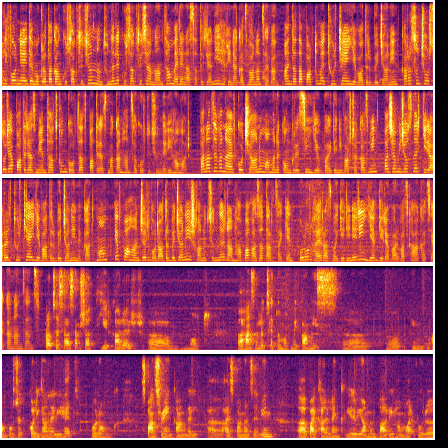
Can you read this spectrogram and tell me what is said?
Կալիֆոռնիայի դեմոկրատական կուսակցությունն ընդունել է կուսակցության անդամ Էլենա Սատրյանի հեղինակած բանաձևը։ Այն դատապարտում է Թուրքիային եւ Ադրբեջանին 44-օրյա պատերազմի ընթացքում գործած պատերազմական հանցագործությունների համար։ Բանաձևը նաեւ կոչ է անում ԱՄՆ կոնգրեսին եւ Բայդենի վարչակազմին պատժամիջոցներ կիրառել Թուրքիայի եւ Ադրբեջանի նկատմամբ եւ պահանջել, որ Ադրբեջանի իշխանություններն անհապաղ ազատ արձակեն բոլոր հայ ռազմագերիներին եւ գերավարված քաղաքացիական անձանց։ Պրոցեսը ասեմ շատ երկար էր, մոտ հանձնելուց հետո մոտ 1 ամիս իմ ամբողջ կոլեգաների հետ, որոնք սպոնսոր էին կանգնել այս բանաձևին, պայքարել ենք երևի ամեն բարի համար, որը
